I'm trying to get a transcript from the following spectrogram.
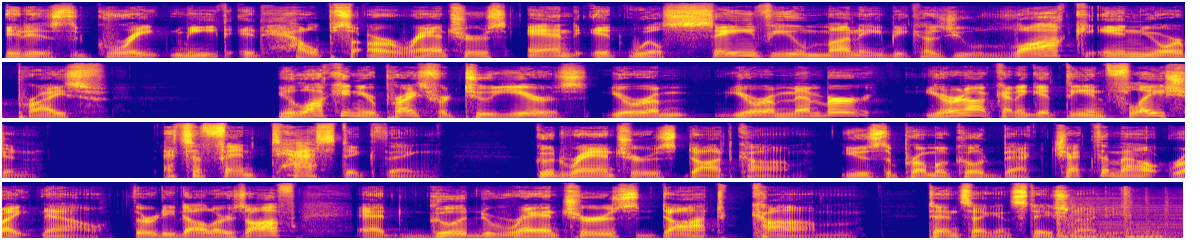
It is great meat. It helps our ranchers and it will save you money because you lock in your price. You lock in your price for two years. You're a, you're a member, you're not going to get the inflation. That's a fantastic thing. GoodRanchers.com. Use the promo code Beck. Check them out right now. $30 off at GoodRanchers.com. 10 seconds, station ID.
